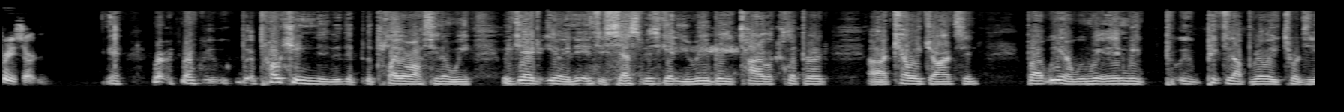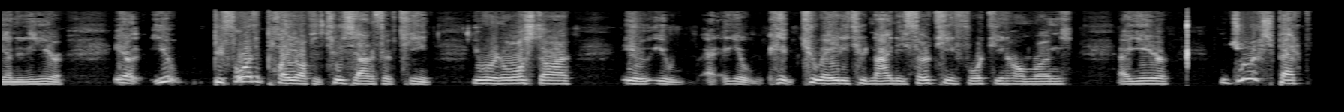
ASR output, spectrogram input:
pretty certain. Yeah, approaching the, the, the, playoffs, you know, we, we get you know in into Cespedes, get Uribe, Tyler Clippard, uh, Kelly Johnson, but you know, we, and we, we picked it up really towards the end of the year. You know, you before the playoffs in 2015, you were an All Star. You you uh, you hit 280, 290, 13, 14 home runs a year. Did you expect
